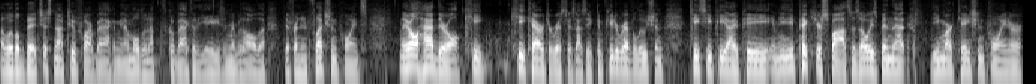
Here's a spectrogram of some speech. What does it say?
a little bit, just not too far back, I mean, I'm old enough to go back to the 80s and remember all the different inflection points. They all had their all key key characteristics, obviously computer revolution, TCP IP, I mean, you pick your spots. There's always been that demarcation point or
